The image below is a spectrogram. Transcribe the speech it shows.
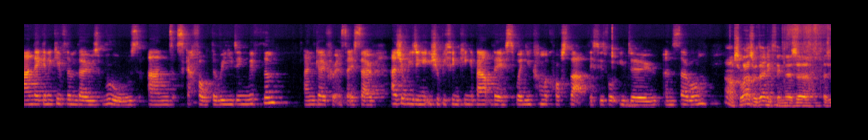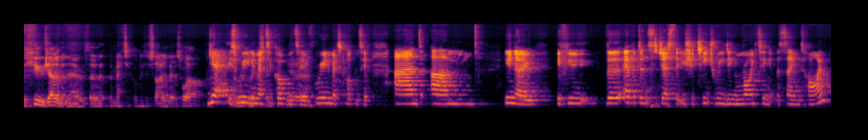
and they're going to give them those rules and scaffold the reading with them and go for it and say, so as you're reading it, you should be thinking about this. When you come across that, this is what you do, and so on. Oh, so as with anything, there's a there's a huge element there of the, the metacognitive side of it as well. Yeah, it's really metacognitive, really metacognitive. And um, you know, if you the evidence suggests that you should teach reading and writing at the same time.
